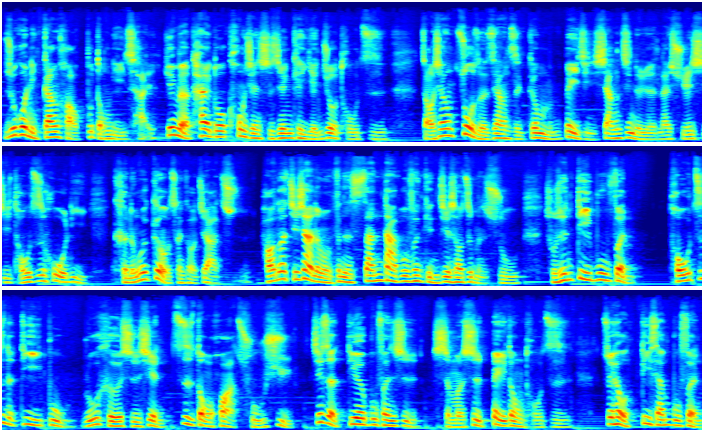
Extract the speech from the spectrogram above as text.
如果你刚好不懂理财，又没有太多空闲时间可以研究投资，找像作者这样子跟我们背景相近的人来学习投资获利，可能会更有参考价值。好，那接下来呢，我们分成三大部分给你介绍这本书。首先，第一部分，投资的第一步，如何实现自动化储蓄？接着，第二部分是什么是被动投资？最后，第三部分，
